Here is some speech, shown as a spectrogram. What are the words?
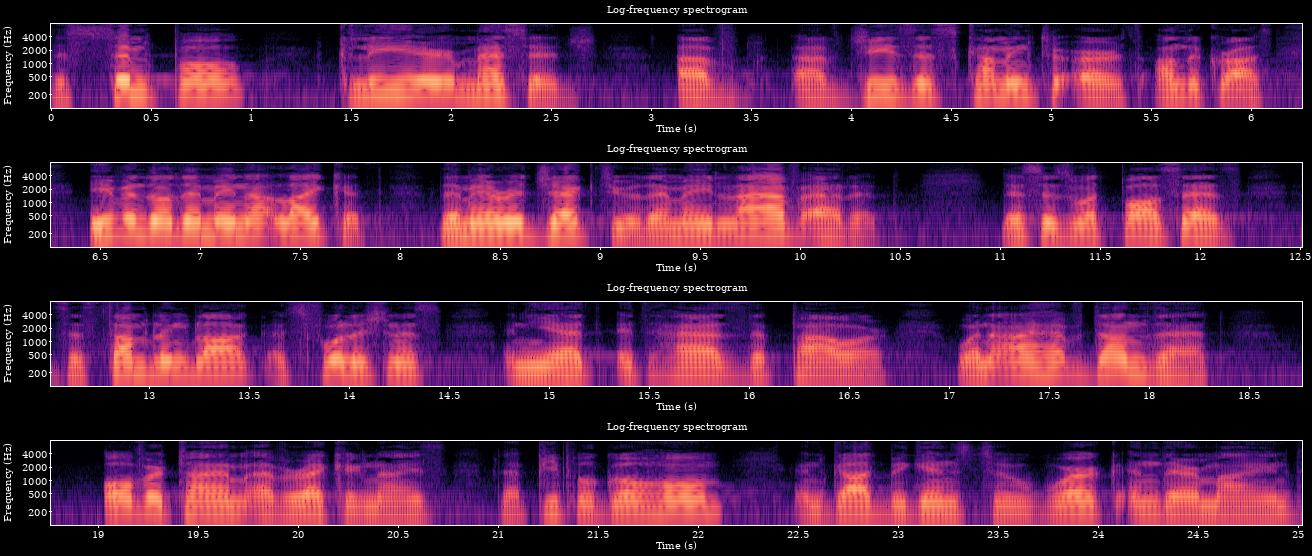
the simple, clear message of, of Jesus coming to earth on the cross, even though they may not like it, they may reject you, they may laugh at it. This is what Paul says. It's a stumbling block, it's foolishness, and yet it has the power. When I have done that, over time I've recognized that people go home and God begins to work in their mind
